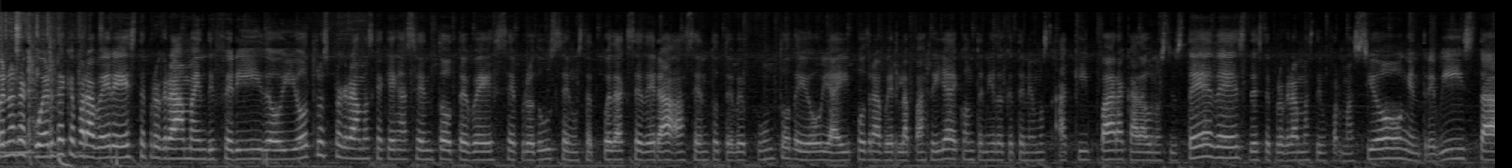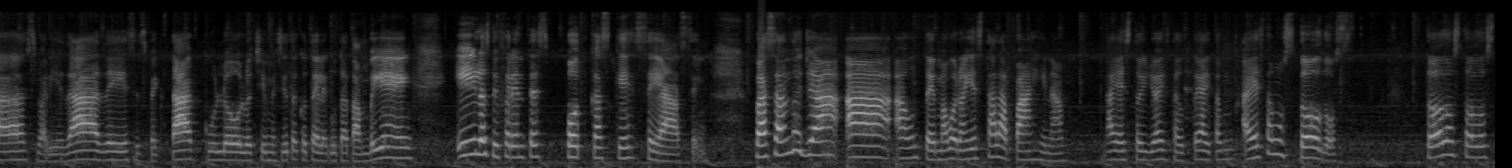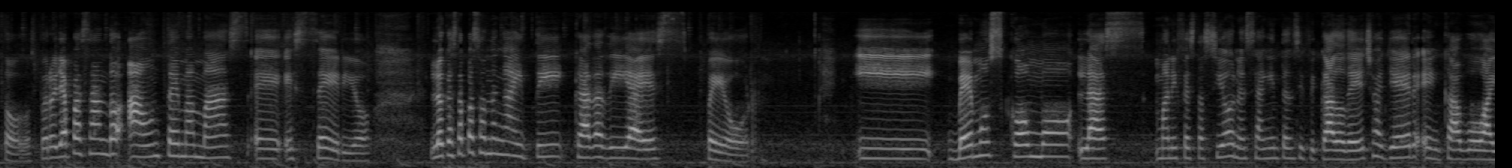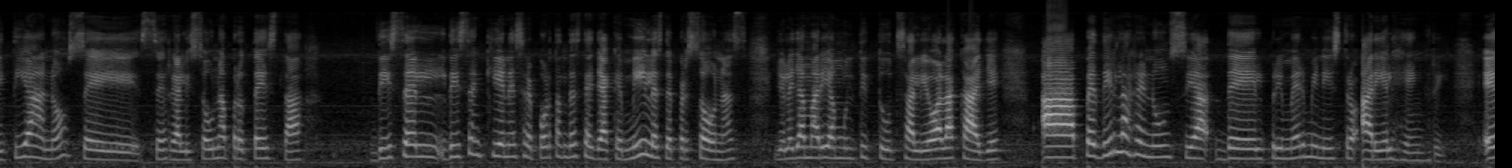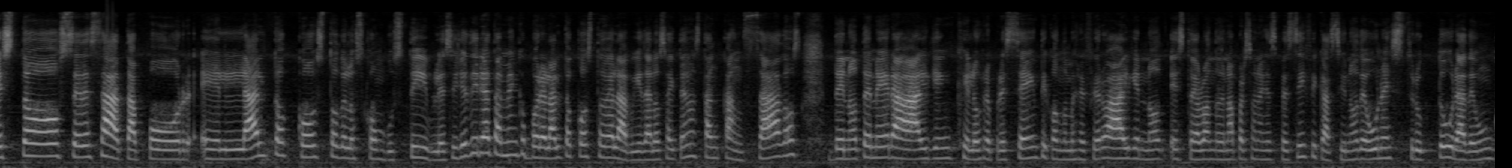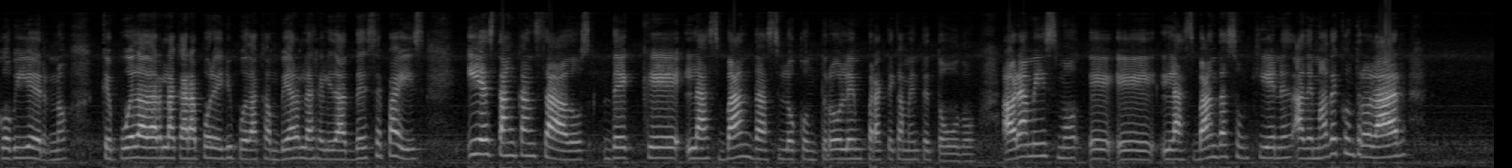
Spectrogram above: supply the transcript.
Bueno, recuerde que para ver este programa en diferido y otros programas que aquí en Acento TV se producen, usted puede acceder a acentotv.de y ahí podrá ver la parrilla de contenido que tenemos aquí para cada uno de ustedes, desde programas de información, entrevistas, variedades, espectáculos, los chismecitos que a usted le gusta también y los diferentes podcasts que se hacen. Pasando ya a, un tema, bueno, ahí está la página, ahí estoy yo, ahí está usted, ahí estamos todos todos, todos, todos. Pero ya pasando a un tema más eh, serio, lo que está pasando en Haití cada día es peor. Y vemos cómo las manifestaciones se han intensificado. De hecho, ayer en Cabo Haitiano se, se realizó una protesta Dicen, dicen quienes reportan desde allá que miles de personas, yo le llamaría multitud, salió a la calle a pedir la renuncia del primer ministro Ariel Henry. Esto se desata por el alto costo de los combustibles y yo diría también que por el alto costo de la vida. Los haitianos están cansados de no tener a alguien que los represente y cuando me refiero a alguien no estoy hablando de una persona en específica, sino de una estructura, de un gobierno que pueda dar la cara por ello y pueda cambiar la realidad de ese país y están cansados de que las bandas lo controlen prácticamente todo. Ahora mismo eh, eh, las bandas son quienes, además de controlar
